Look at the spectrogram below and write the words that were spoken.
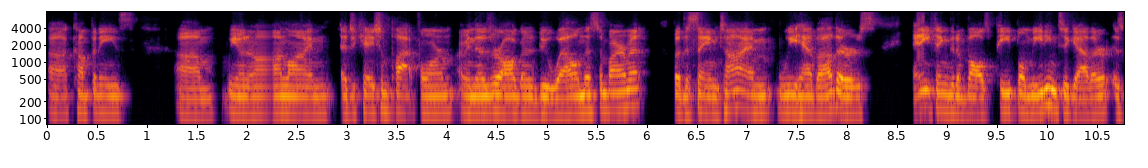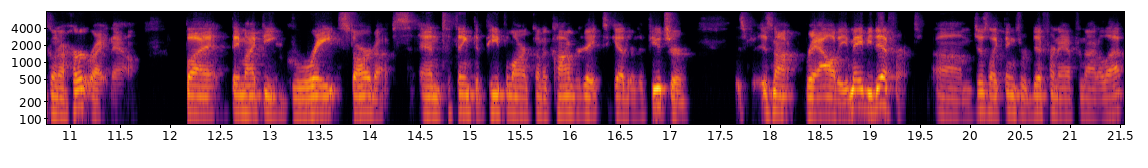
uh, companies. Um, we own an online education platform. I mean, those are all going to do well in this environment. But at the same time, we have others. Anything that involves people meeting together is going to hurt right now. But they might be great startups. And to think that people aren't going to congregate together in the future is, is not reality. It may be different, um, just like things were different after 9 11.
